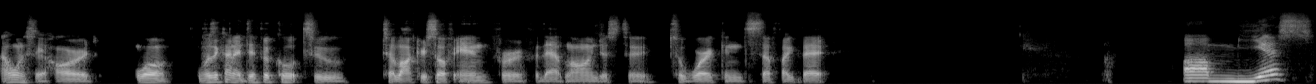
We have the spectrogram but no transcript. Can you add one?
I want to say hard. Well, was it kind of difficult to to lock yourself in for for that long just to to work and stuff like that? Um yes,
